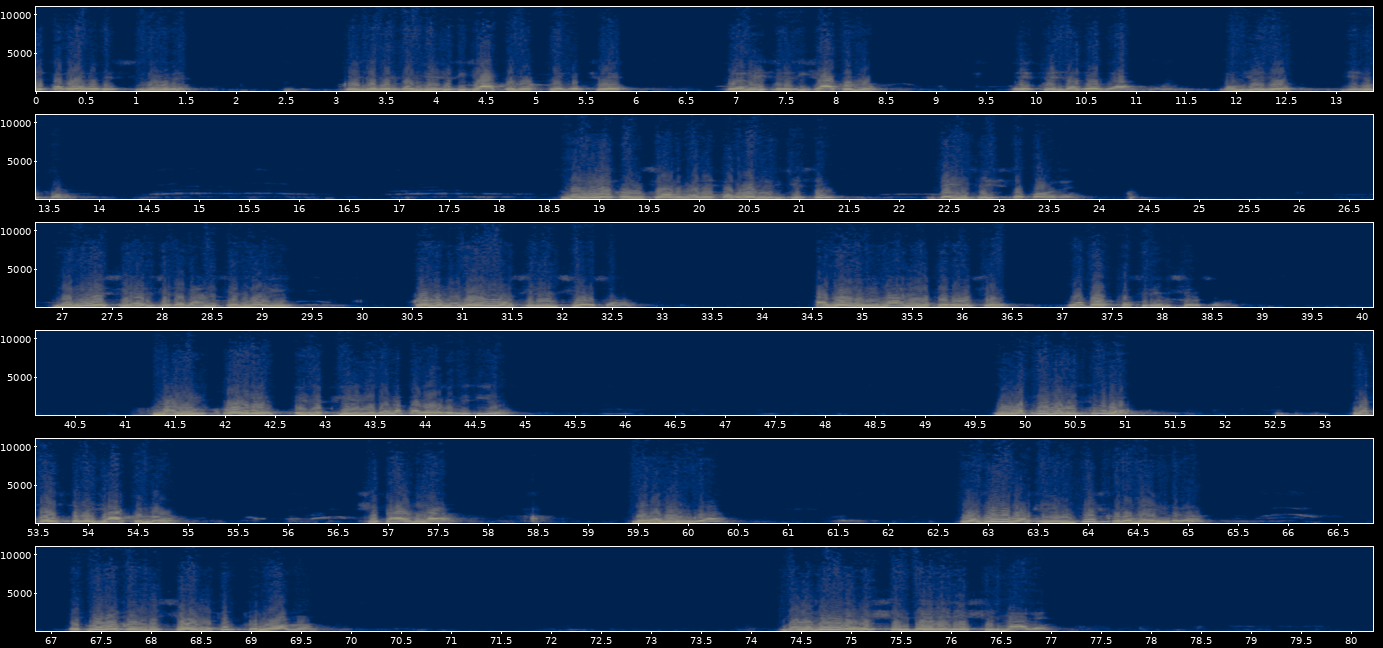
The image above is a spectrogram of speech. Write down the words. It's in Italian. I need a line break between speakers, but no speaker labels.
due parole del Signore, quelle del Vangelo di Giacomo, quello cioè della lettera di Giacomo e quella del Vangelo di Luca. Maria conserva le parole di Gesù dentro il suo cuore. Maria si erge davanti a noi come una donna silenziosa, avere le mani operose, la bocca silenziosa. Ma il cuore è pieno della parola di Dio. Nella prima lettura l'Apostolo Giacomo si parla della lingua, una lingua che è un piccolo membro, eppure condiziona tutto l'uomo. Dalla lingua esce il bene ed esce il male.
